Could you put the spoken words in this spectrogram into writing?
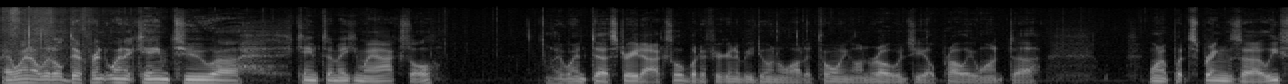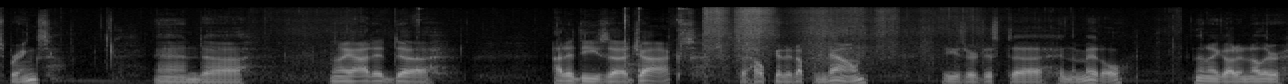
I went a little different when it came to uh, came to making my axle. I went uh, straight axle, but if you're going to be doing a lot of towing on roads, you'll probably want uh, want to put springs, uh, leaf springs, and uh, then I added uh, added these jacks to help get it up and down. These are just in the middle. Then I got another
